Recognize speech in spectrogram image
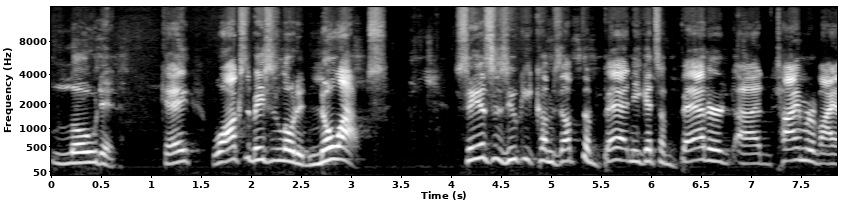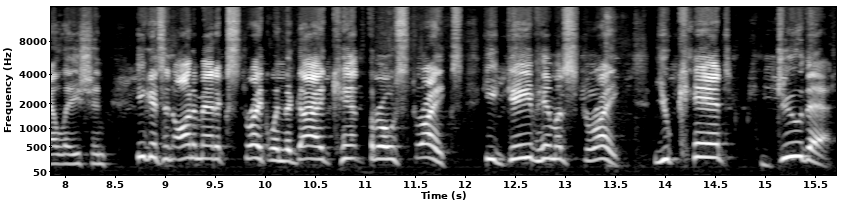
loaded. Okay, walks the bases loaded, no outs. Seiya Suzuki comes up the bat and he gets a battered uh, timer violation. He gets an automatic strike when the guy can't throw strikes. He gave him a strike. You can't do that.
